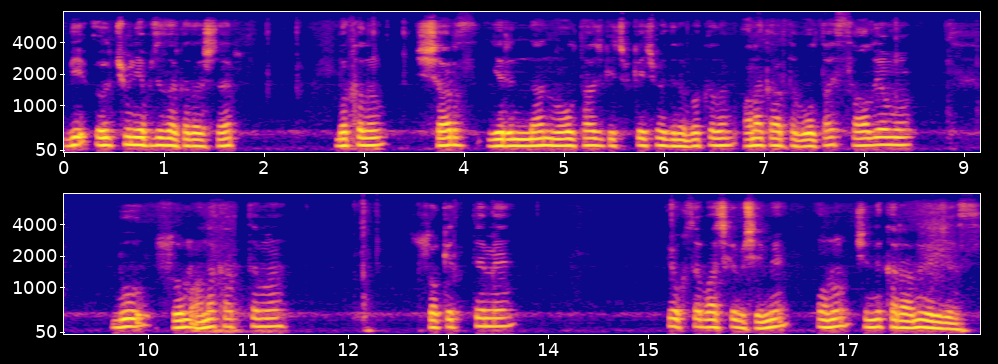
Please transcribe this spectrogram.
bir ölçümünü yapacağız arkadaşlar. Bakalım şarj yerinden voltaj geçip geçmediğine bakalım. Anakarta voltaj sağlıyor mu? Bu sorun anakartta mı? Sokette mi? Yoksa başka bir şey mi? Onu şimdi kararını vereceğiz.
